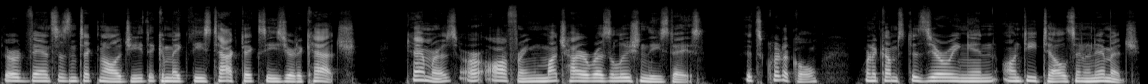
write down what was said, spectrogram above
there are advances in technology that can make these tactics easier to catch. Cameras are offering much higher resolution these days. It's critical when it comes to zeroing in on details in an image.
